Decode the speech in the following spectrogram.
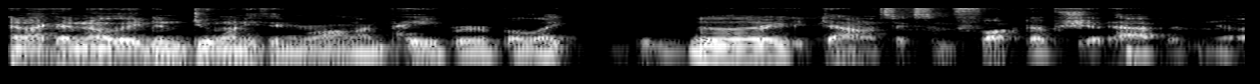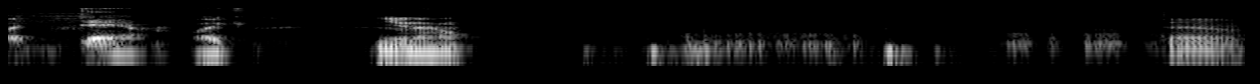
and like i know they didn't do anything wrong on paper but like when you They're break it down it's like some fucked up shit happened and you're like damn like you know Damn.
